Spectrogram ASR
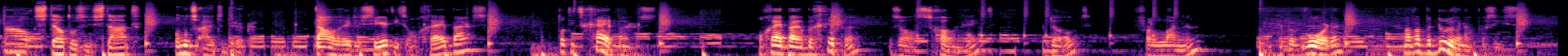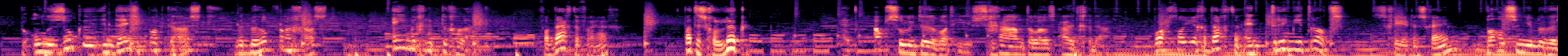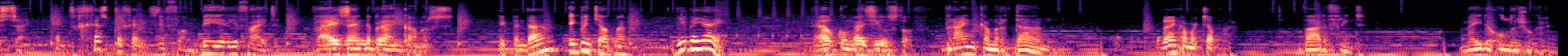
Taal stelt ons in staat om ons uit te drukken. Taal reduceert iets ongrijpbaars tot iets grijpbaars. Ongrijpbare begrippen, zoals schoonheid, dood, verlangen, hebben woorden, maar wat bedoelen we nou precies? We onderzoeken in deze podcast, met behulp van een gast, één begrip tegelijk. Vandaag de vraag: wat is geluk? Het absolute wordt hier schaamteloos uitgedaagd. Borstel je gedachten, En trim je trots, scheer de schijn, balsem je bewustzijn ontgesp de geest. en flambeer je feiten. Wij zijn de Breinkammers. Ik ben Daan. Ik ben Tjatmer. Wie ben jij? Welkom bij Zielstof. Breinkammer Daan, Breinkammer Chapmer. waardevriend, mede-onderzoeker.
